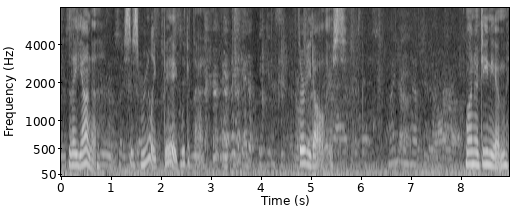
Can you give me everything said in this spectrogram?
kimberleyana. This is really big. Look at that. $30. Monadenium,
